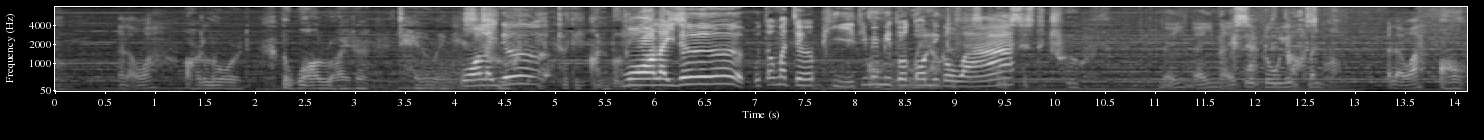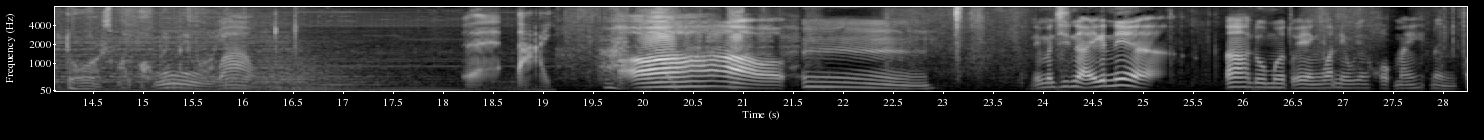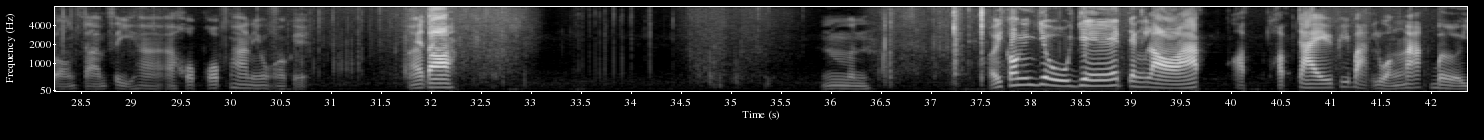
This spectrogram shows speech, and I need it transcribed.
อะไรวะ Our Lord, the Wall Rider, tearing his Wall truth Rider. into the วอลไร unbelievers. เดอร์กูต้องมาเจอผีที่ไม่มีตัวตนดีกว่าวะ Only way out of this place is the truth. ไหนไหนไหนกู Accept ดู the ลิสต์มัน gospel. อะไรวะ All doors will อู้ open. ว้าวแอะตายอ้าวอืมนี่มันที่ไหนกันเนี่ย อ่าดูมือตัวเองว่านิ้วยังครบไหมหนึ่งสองสามสี่ห้าอะครบครบห้านิ้ว โอเคไงต่อมันเฮ้ยกล้องยังอยู่เยสยังรอครับขอบขอบใจพี่บาทหลวงมากเบย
